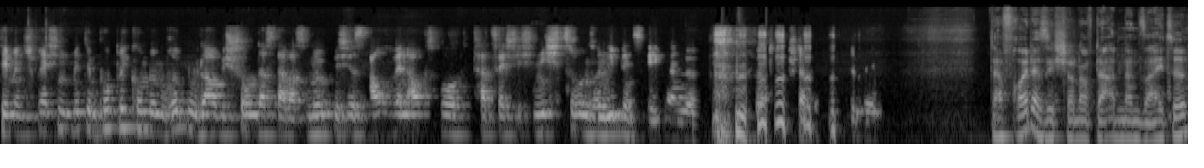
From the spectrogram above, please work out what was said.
dementsprechend mit dem Publikum im Rücken glaube ich schon, dass da was möglich ist, auch wenn Augsburg tatsächlich nicht zu unseren Lieblingsgegnern gehört. Da freut er sich schon auf der anderen Seite.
